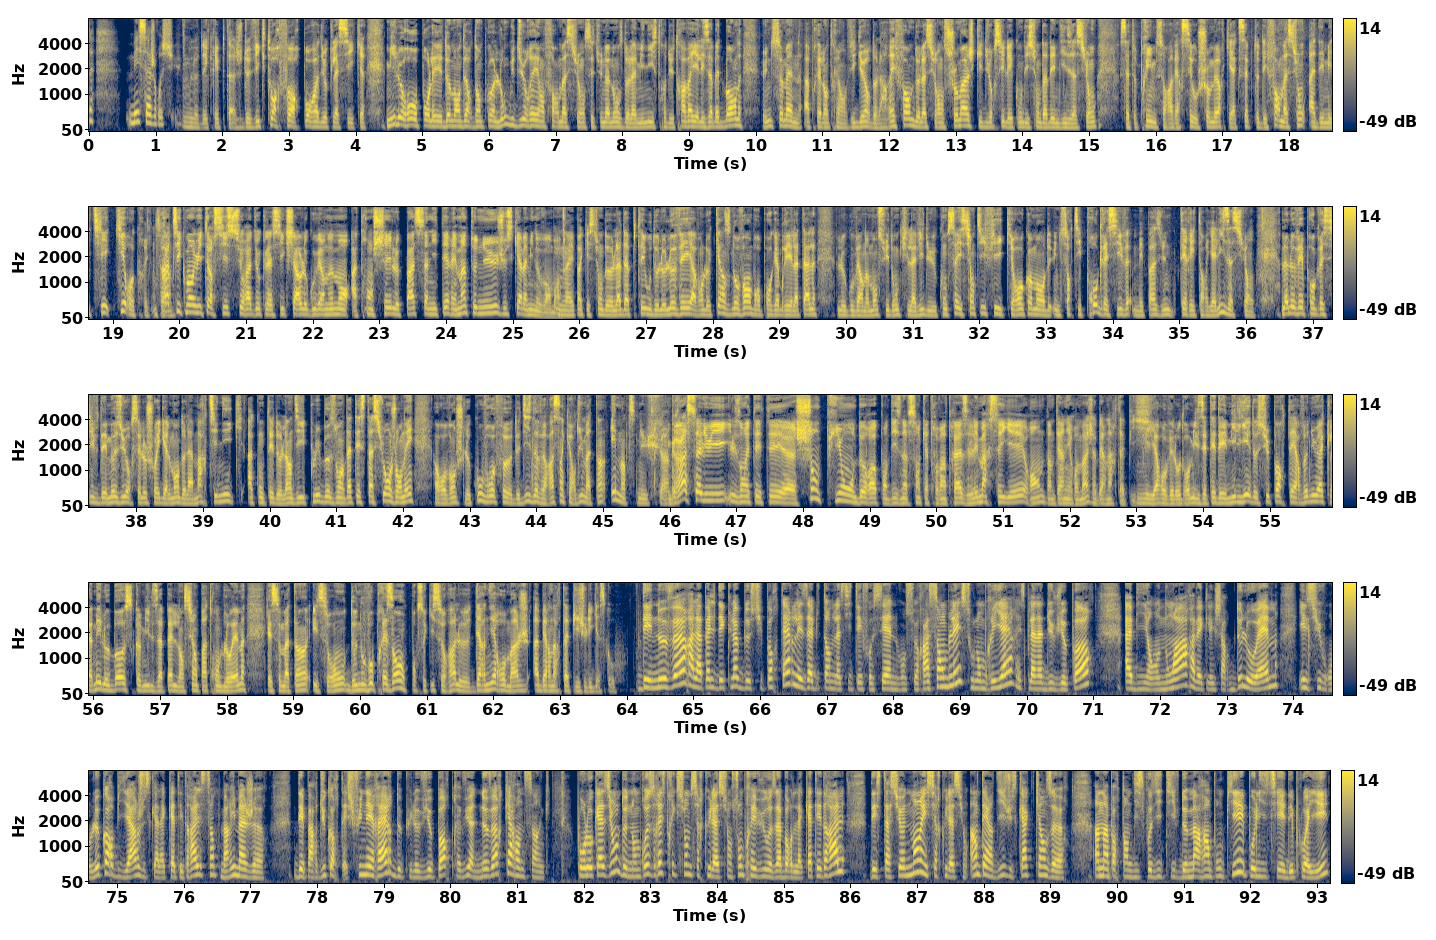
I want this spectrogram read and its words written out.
Message reçu. Le décryptage de Victoire Fort pour Radio Classique. 1000 euros pour les demandeurs d'emploi longue durée en formation. C'est une annonce de la ministre du Travail, Elisabeth Borne, une semaine après l'entrée en vigueur de la réforme de l'assurance chômage qui durcit les conditions d'indemnisation. Cette prime sera versée aux chômeurs qui acceptent des formations à des métiers qui recrutent. Pratiquement 8h06 sur Radio Classique. Charles, le gouvernement a tranché. Le pass sanitaire est maintenu jusqu'à la mi-novembre. Il n'avait pas question de l'adapter ou de le lever avant le 15 novembre pour Gabriel Attal. Le gouvernement suit donc l'avis du Conseil scientifique qui recommande une sortie progressive mais pas une territorialisation. La levée progressive des mesures, c'est le choix également de la Martinique. À compter de lundi, plus besoin d'attestation en journée. En revanche, le couvre-feu de 19h à 5h du matin est maintenu. Grâce à lui, ils ont été euh, champions d'Europe en 1993. Les Marseillais rendent un dernier hommage à Bernard Tapie. Hier au Vélodrome, ils étaient des milliers de supporters venus acclamer le boss, comme ils appellent l'ancien patron de l'OM. Et ce matin, ils seront de nouveau présents pour ce qui sera le dernier hommage à Bernard Tapie, Julie Gasco. Dès 9h, à l'appel des clubs de supporters, les habitants de la cité phocéenne vont se rassembler sous l'ombrière, esplanade du Vieux-Port. Habillés en noir avec l'écharpe de l'OM, ils suivront le corbillard jusqu'à la cathédrale Sainte-Marie-Majeure. Départ du cortège funéraire depuis le Vieux-Port prévu à 9h45. Pour l'occasion, de nombreuses restrictions de circulation sont prévues aux abords de la cathédrale, des stationnements et circulations interdits jusqu'à 15 heures. Un important dispositif de marins-pompiers et policiers est déployé.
